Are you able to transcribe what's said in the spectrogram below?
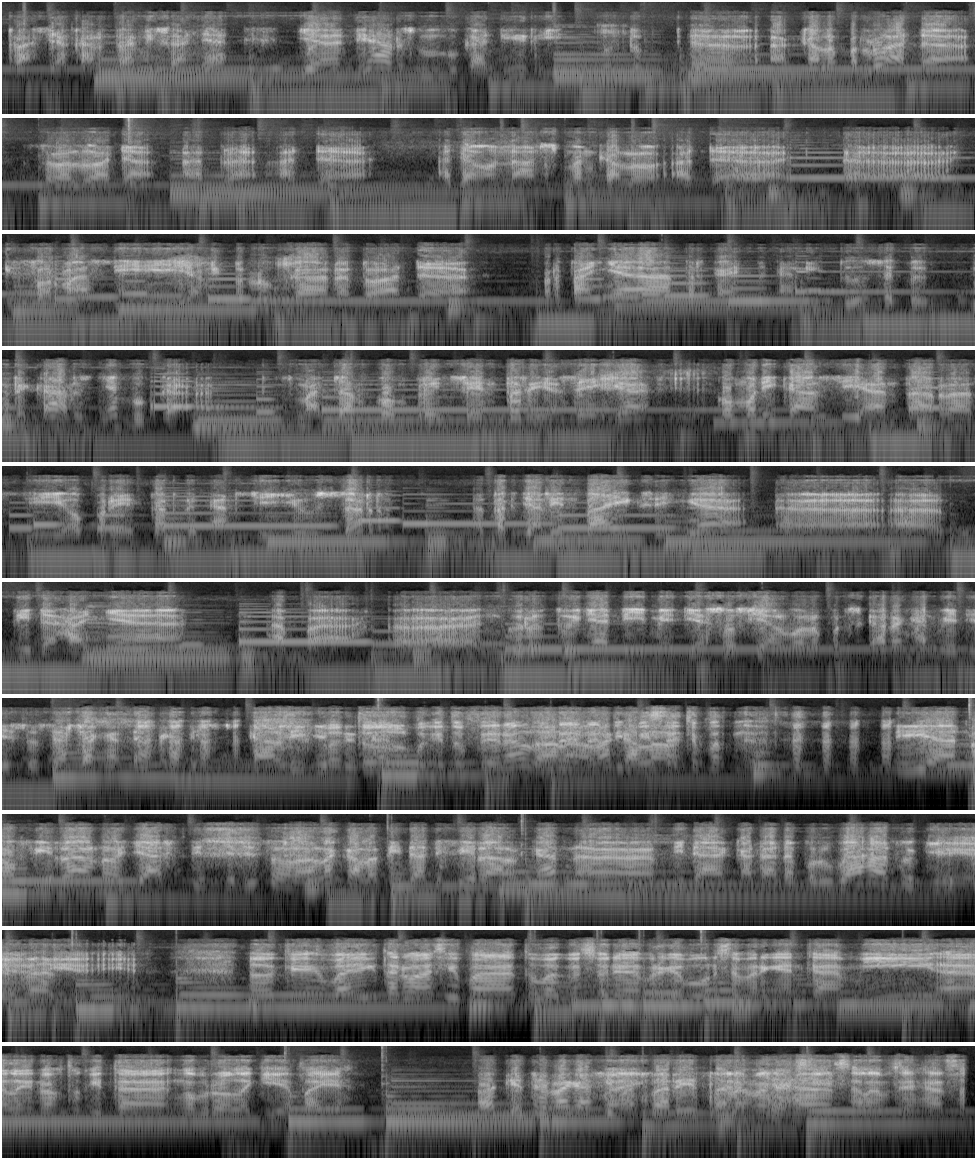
Transjakarta misalnya, ya dia harus membuka diri untuk uh, kalau perlu ada selalu ada ada ada ada announcement kalau ada uh, informasi yang diperlukan atau ada pertanyaan terkait dengan itu mereka harusnya buka semacam complaint center ya sehingga komunikasi antara si operator dengan si user terjalin baik sehingga uh, uh, tidak hanya apa uh, gerutunya di media sosial walaupun sekarang kan media sosial sangat efektif sekali gitu. Betul begitu viral seolah kalau bisa cepat iya no viral no justice. Jadi seolah-olah kalau tidak diviralkan uh, tidak akan ada perubahan begitu iya, iya, iya. oke baik. Terima kasih Pak Tubagus sudah bergabung bersama dengan kami. Uh, lain waktu kita ngobrol lagi ya Pak ya. Oke terima kasih Mas Farid. Terima kasih. salam sehat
